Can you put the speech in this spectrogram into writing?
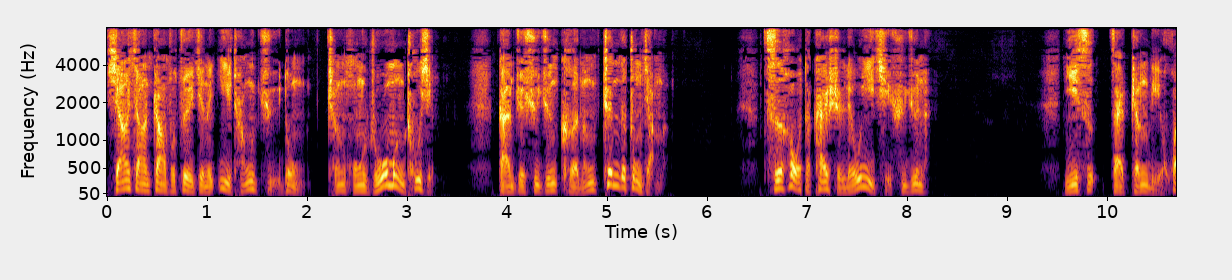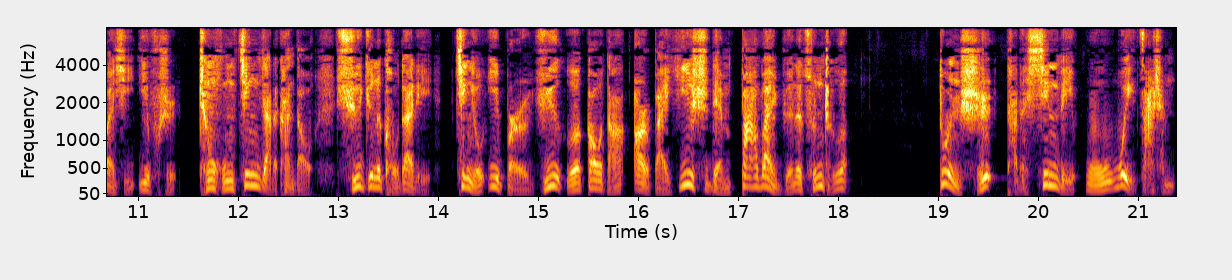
想想丈夫最近的异常举动，陈红如梦初醒，感觉徐军可能真的中奖了。此后，他开始留意起徐军来。一次在整理换洗衣服时，陈红惊讶的看到徐军的口袋里竟有一本余额高达二百一十点八万元的存折，顿时他的心里五味杂陈。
